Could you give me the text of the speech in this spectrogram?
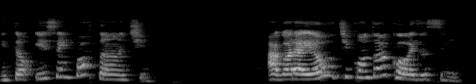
Então isso é importante. Agora, eu te conto uma coisa, assim.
